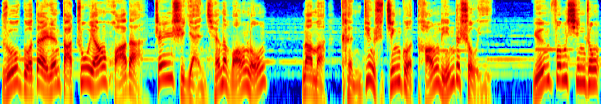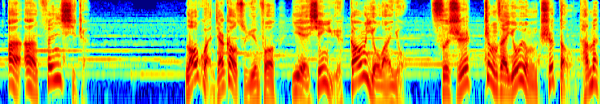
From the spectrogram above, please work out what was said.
如果带人打朱阳华的真是眼前的王龙，那么肯定是经过唐林的授意。云峰心中暗暗分析着。老管家告诉云峰，叶新宇刚游完泳。此时正在游泳池等他们，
